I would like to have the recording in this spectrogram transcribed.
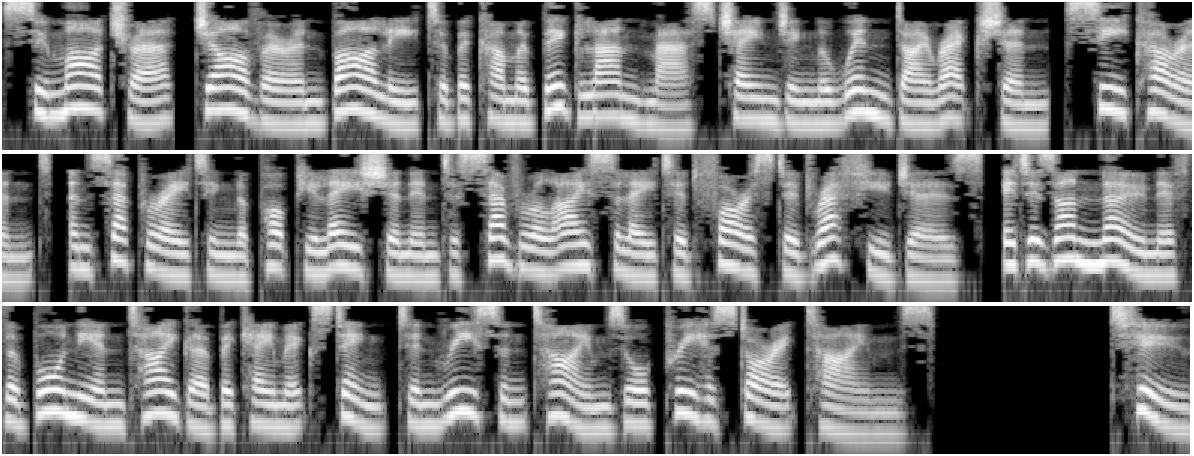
Sumatra, Java and Bali to become a big landmass changing the wind direction, sea current, and separating the population into several isolated forested refuges. It is unknown if the Bornean tiger became extinct in recent times or prehistoric times. 2.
